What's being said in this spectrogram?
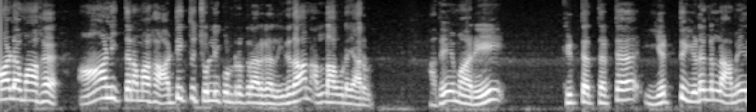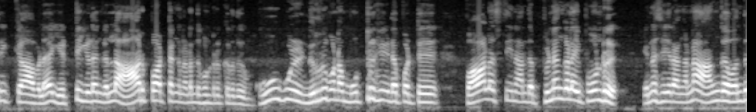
ஆழமாக ஆணித்தனமாக அடித்து சொல்லி கொண்டிருக்கிறார்கள். இதுதான் அல்லாஹுடைய அருள். அதே மாதிரி கிட்டத்தட்ட எட்டு இடங்களில் அமெரிக்காவில் எட்டு இடங்களில் ஆர்ப்பாட்டங்கள் நடந்து கொண்டிருக்கிறது. கூகுள் நிறுவனம் முற்றுகையிடப்பட்டு பாலஸ்தீன் அந்த பிணங்களை போன்று என்ன செய்கிறாங்கன்னா அங்கே வந்து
